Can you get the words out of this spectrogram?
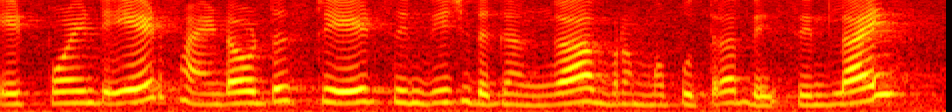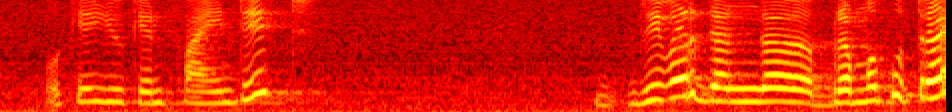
8.8 find out the states in which the ganga brahmaputra basin lies. Okay you can find it. River ganga brahmaputra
